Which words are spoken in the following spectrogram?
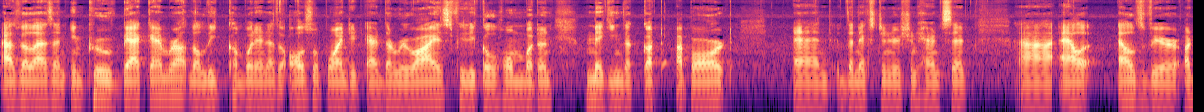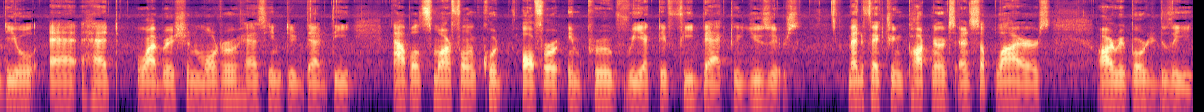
as well as an improved back camera. The leak component has also pointed at the revised physical home button making the cut apart and the next generation handset uh, elsewhere a dual head vibration motor has hinted that the Apple smartphone could offer improved reactive feedback to users manufacturing partners and suppliers are reportedly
